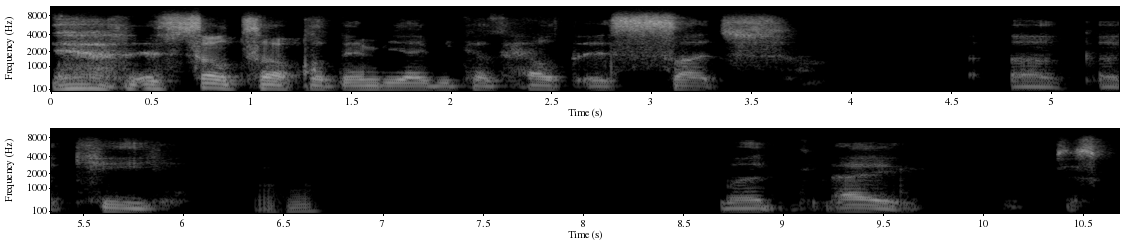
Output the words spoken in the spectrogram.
Yeah, it's so tough with the NBA because health is such a, a key. hmm But hey, just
